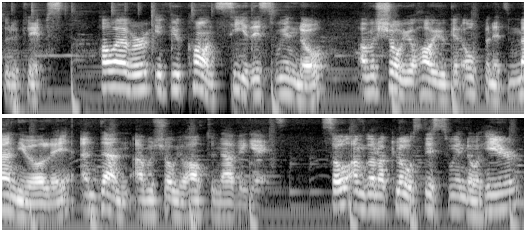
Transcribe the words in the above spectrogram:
to the clips. However, if you can't see this window, I will show you how you can open it manually and then I will show you how to navigate. So I'm gonna close this window here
